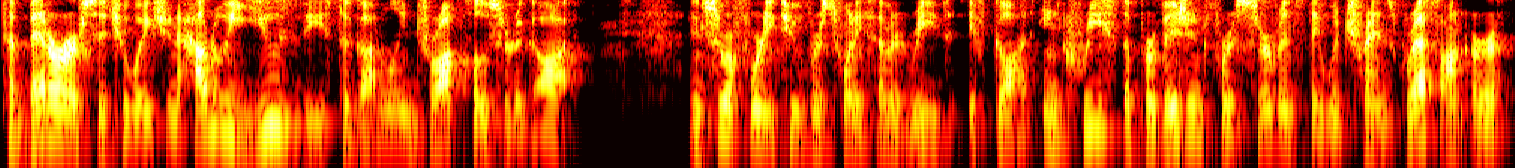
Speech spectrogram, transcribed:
to better our situation? How do we use these to God willing draw closer to God? In Surah 42, verse 27, it reads, If God increased the provision for his servants, they would transgress on earth.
